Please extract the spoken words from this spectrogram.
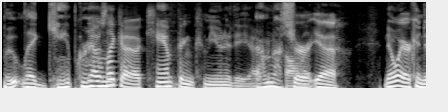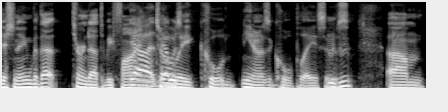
bootleg campground. Yeah, it was like a camping community. I I'm not sure. it. Yeah. No air conditioning, but that turned out to be fine. Yeah, that was- totally cool. You know, it was a cool place. It was, Mm-hmm. um,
